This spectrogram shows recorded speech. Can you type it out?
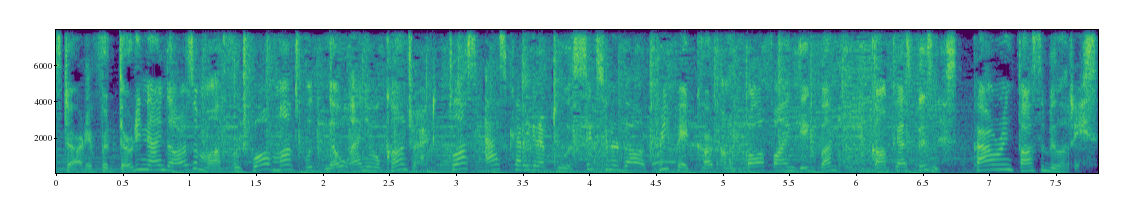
started for $39 a month for 12 months with no annual contract. Plus, ask how to get up to a $600 prepaid card on a qualifying gig bundle. Comcast Business, powering possibilities.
